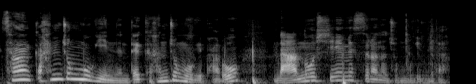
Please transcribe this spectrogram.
상한가 한 종목이 있는데 그 한 종목이 바로 나노 CMS라는 종목입니다.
